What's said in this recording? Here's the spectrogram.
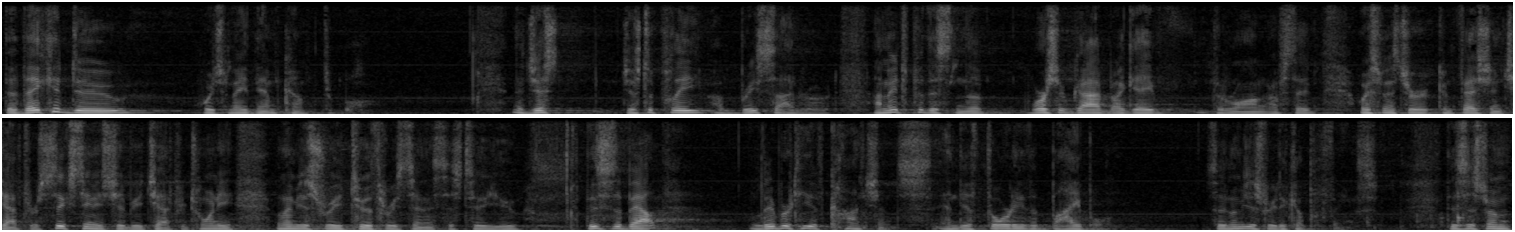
that they could do, which made them comfortable. Now, just, just a plea, a brief side road. I meant to put this in the worship guide, but I gave the wrong. I've said Westminster Confession, chapter 16. It should be chapter 20. Let me just read two or three sentences to you. This is about liberty of conscience and the authority of the Bible. So let me just read a couple of things. This is from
